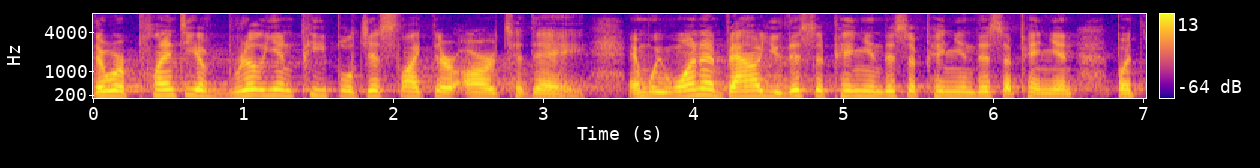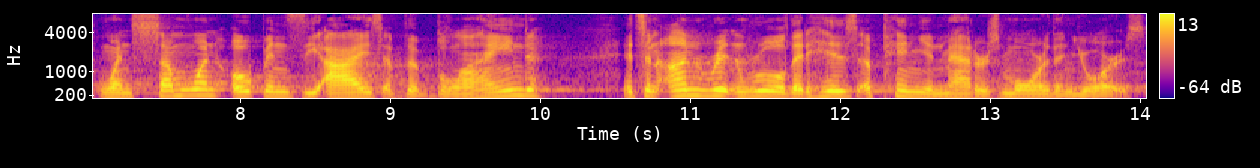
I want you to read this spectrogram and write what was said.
There were plenty of brilliant people just like there are today. And we want to value this opinion, this opinion, this opinion, but when someone opens the eyes of the blind, it's an unwritten rule that his opinion matters more than yours.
